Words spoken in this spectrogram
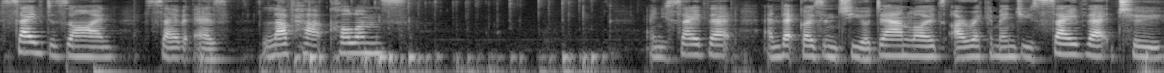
save design, save it as love heart columns and you save that and that goes into your downloads. I recommend you save that to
